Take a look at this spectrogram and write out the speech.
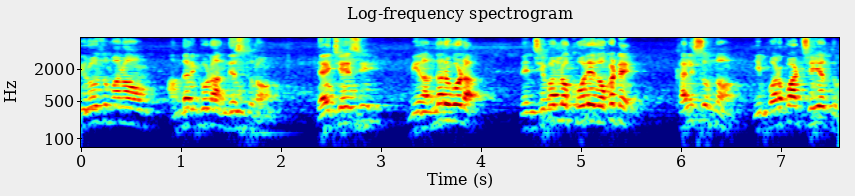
ఈరోజు మనం అందరికి కూడా అందిస్తున్నాం. దయచేసి మీరందరూ కూడా నేను చివరిలో కోరేది ఒకటే కలిసి ఉందాం. ఈ పొరపాటు చేయొద్దు.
